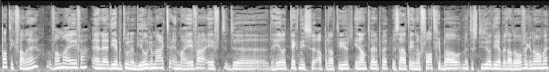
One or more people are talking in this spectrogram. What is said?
Patrick van van Maeva. En uh, die hebben toen een deal gemaakt. En Maeva heeft de, de hele technische apparatuur in Antwerpen. We zaten in een flatgebouw met de studio, die hebben dat overgenomen.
